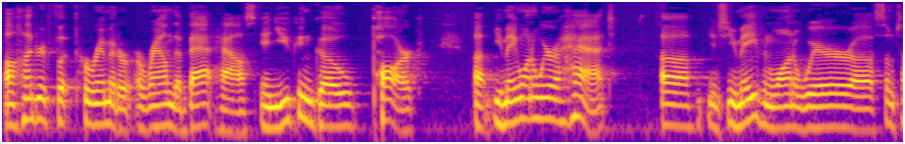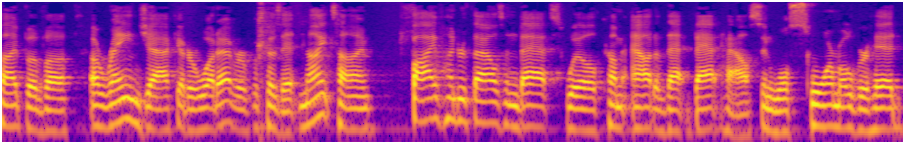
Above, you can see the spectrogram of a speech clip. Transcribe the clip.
100 foot perimeter around the bat house and you can go park uh, you may want to wear a hat uh, you, may even want to wear uh, some type of uh, a rain jacket or whatever because at nighttime 500,000 bats will come out of that bat house and will swarm overhead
